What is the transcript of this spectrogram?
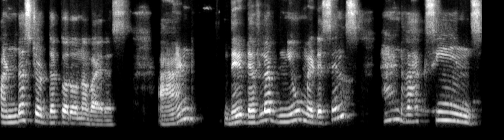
understood the coronavirus. And they developed new medicines and vaccines.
